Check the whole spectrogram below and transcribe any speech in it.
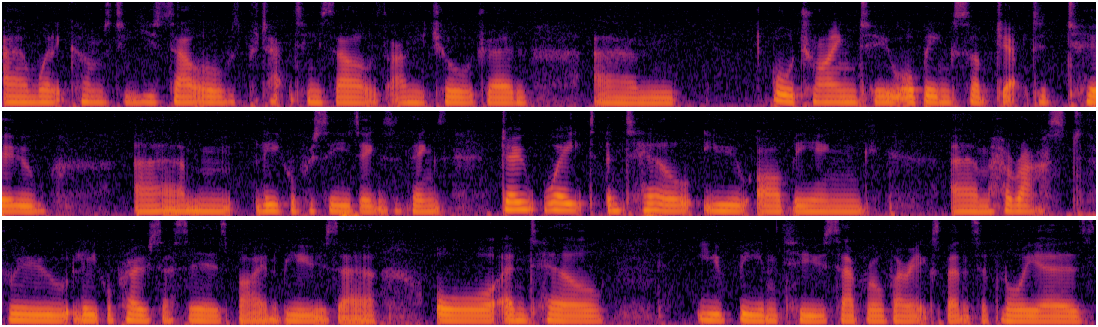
um, when it comes to yourselves, protecting yourselves and your children, um, or trying to, or being subjected to um, legal proceedings and things. Don't wait until you are being um, harassed through legal processes by an abuser or until you've been to several very expensive lawyers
